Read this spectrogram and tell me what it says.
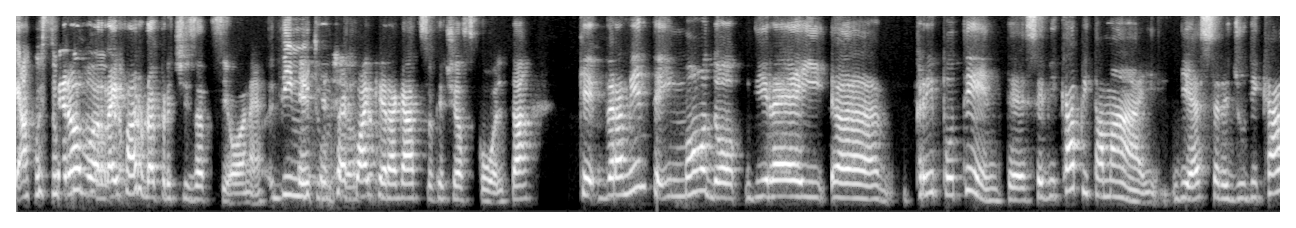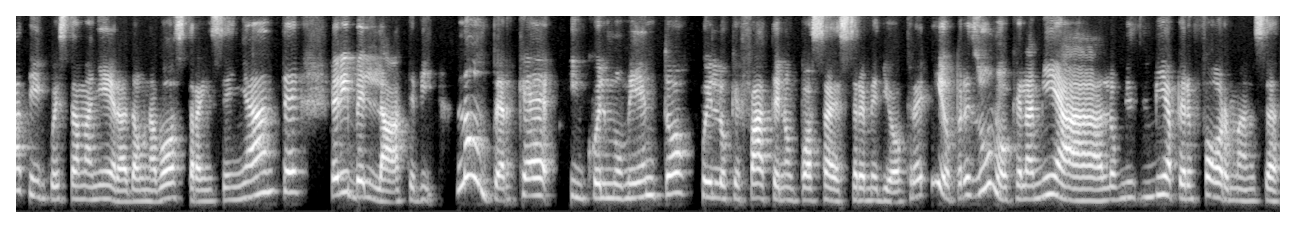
a questo Però punto... vorrei fare una precisazione. Dimmi e tutto. c'è qualche ragazzo che ci ascolta che veramente in modo direi eh, prepotente, se vi capita mai di essere giudicati in questa maniera da una vostra insegnante, ribellatevi, non perché in quel momento quello che fate non possa essere mediocre. Io presumo che la mia, la mia performance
